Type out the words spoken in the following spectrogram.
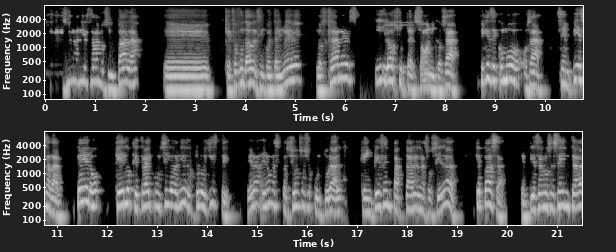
De Venezuela estaban los Impala, eh, que fue fundado en el 59, los Clanners y los Supersónicos. O sea, fíjense cómo, o sea, se empieza a dar. Pero ¿Qué es lo que trae consigo, Daniel? Tú lo dijiste. Era, era una situación sociocultural que empieza a impactar en la sociedad. ¿Qué pasa? Empiezan los 60,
